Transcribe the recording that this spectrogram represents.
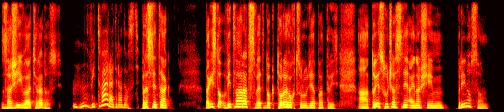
zažívať radosť. Uh-huh. Vytvárať radosť. Presne tak. Takisto vytvárať svet, do ktorého chcú ľudia patriť. A to je súčasne aj našim prínosom.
